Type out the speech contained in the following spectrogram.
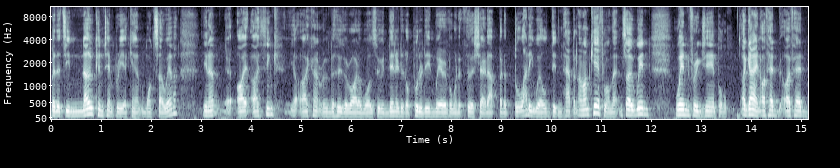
but it's in no contemporary account whatsoever. You know, I, I think, I can't remember who the writer was who invented it or put it in wherever when it first showed up, but it bloody well didn't happen. And I'm careful on that. And so when, when for example, again, I've had, I've had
